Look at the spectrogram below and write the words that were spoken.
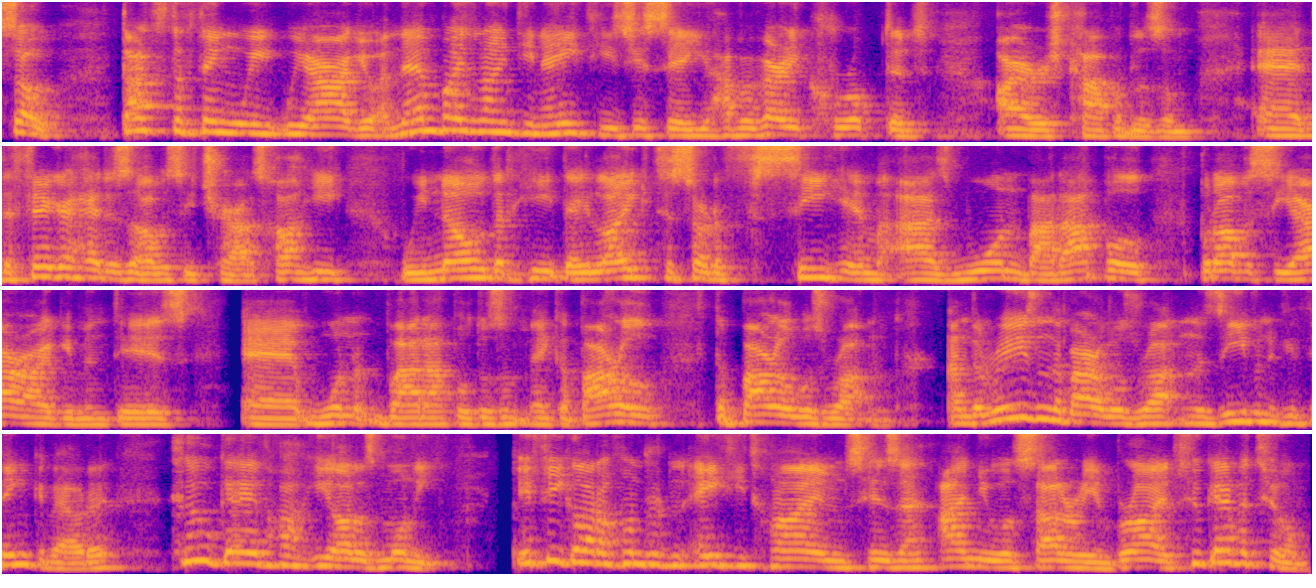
So that's the thing we, we argue. And then by the 1980s, you see, you have a very corrupted Irish capitalism. Uh, the figurehead is obviously Charles Haughey. We know that he they like to sort of see him as one bad apple, but obviously our argument is uh, one bad apple doesn't make a barrel. The barrel was rotten. And the reason the barrel was rotten is even if you think about it, who gave Haughey all his money? If he got 180 times his annual salary in bribes, who gave it to him?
